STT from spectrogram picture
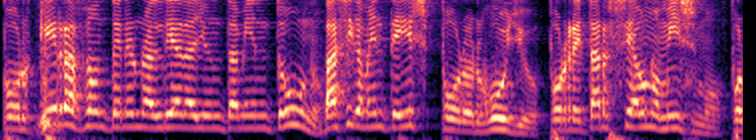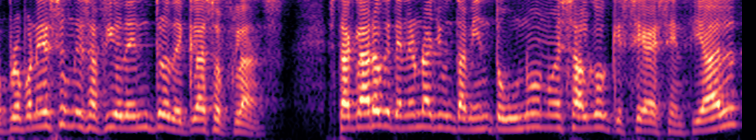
¿Por qué razón tener una aldea de ayuntamiento 1? Básicamente es por orgullo, por retarse a uno mismo, por proponerse un desafío dentro de Clash of Clans. Está claro que tener un ayuntamiento 1 no es algo que sea esencial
